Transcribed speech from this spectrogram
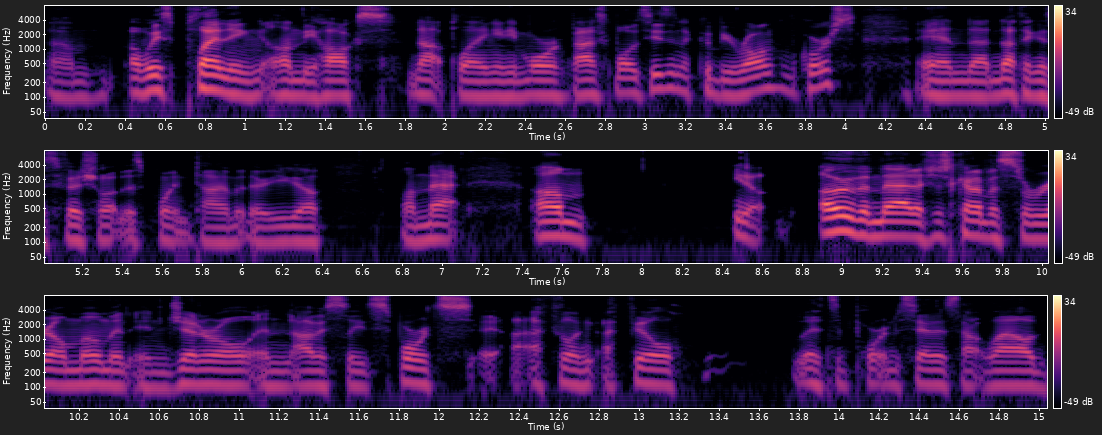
um, at least planning on the Hawks not playing any more basketball this season. I could be wrong, of course, and uh, nothing is official at this point in time, but there you go on that. Um, you know, other than that, it's just kind of a surreal moment in general, and obviously sports. I feel I feel it's important to say this out loud.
